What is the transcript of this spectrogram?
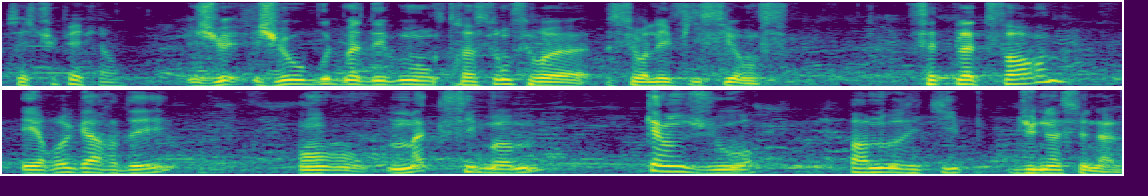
C'est stupéfiant. je vais, je vais au bout de ma démonstration sur, euh, sur l'efficience. Cette plateforme est regardée en maximum 15 jours par nos équipes du national.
